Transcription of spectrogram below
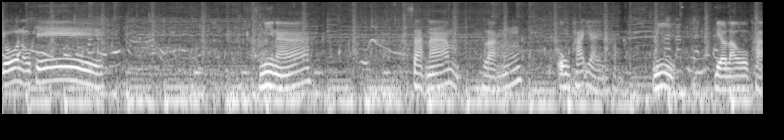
โยน โอเค นี่นะสระน้ำหลังองค์พระใหญ่นะครับ นี่ เดี๋ยวเราพา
